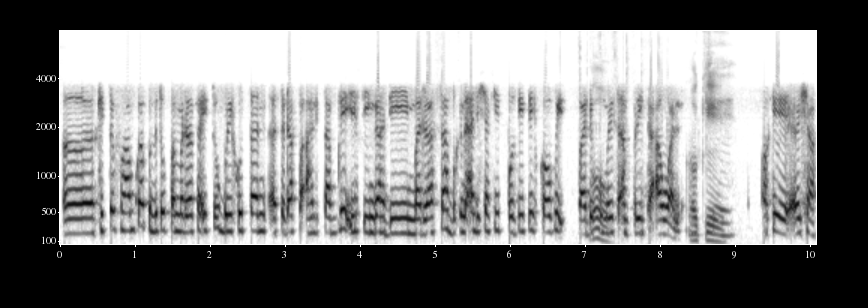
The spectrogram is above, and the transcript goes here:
Uh, kita fahamkan penutupan madrasah itu berikutan uh, terdapat ahli tabligh yang singgah di madrasah berkenaan disyaki positif COVID pada Oh. pemeriksaan peringkat awal. Okey. Okey, uh, Syah.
